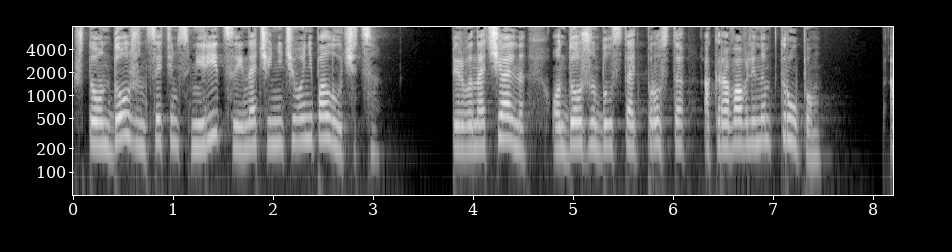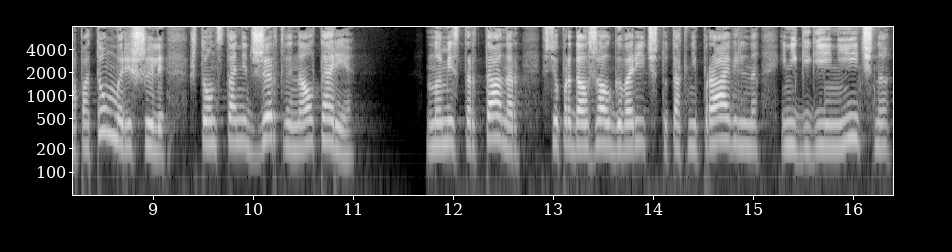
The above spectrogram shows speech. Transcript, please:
что он должен с этим смириться, иначе ничего не получится. Первоначально он должен был стать просто окровавленным трупом. А потом мы решили, что он станет жертвой на алтаре. Но мистер Таннер все продолжал говорить, что так неправильно и не гигиенично,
